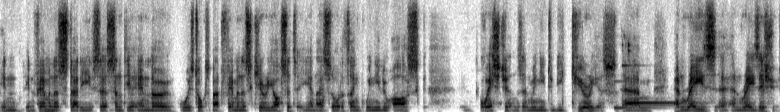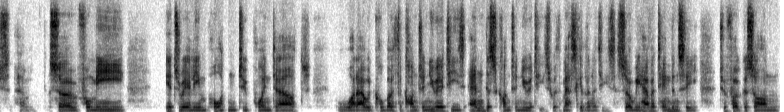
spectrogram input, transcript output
in in feminist studies, uh, Cynthia Enloe always talks about feminist curiosity, and I sort of think we need to ask questions and we need to be curious um, and raise uh, and raise issues. Um, so for me, it's really important to point out what I would call both the continuities and discontinuities with masculinities. So we have a tendency to focus on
